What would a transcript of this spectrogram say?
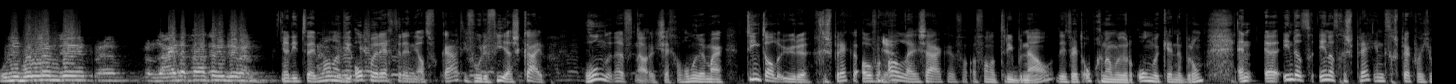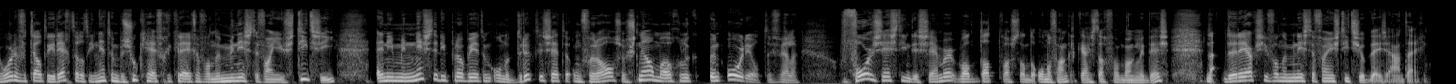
উনি বললেন যে আহ, রায়টা তাড়াতাড়ি দেবেন Ja, die twee mannen, die opperrechter en die advocaat, die voerden via Skype honderden, nou ik zeg honderden, maar tientallen uren gesprekken over allerlei zaken van, van, het tribunaal. Dit werd opgenomen door een onbekende bron. En uh, in, dat, in dat gesprek, in het gesprek wat je hoorde, vertelt die rechter dat hij net een bezoekje heeft gekregen van de minister van Justitie. En die minister die probeert hem onder druk te zetten om vooral zo snel mogelijk een oordeel te vellen. Voor 16 december, want dat was dan de onafhankelijkheidsdag van Bangladesh. Nou, de reactie van de minister van Justitie op deze aantijging.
